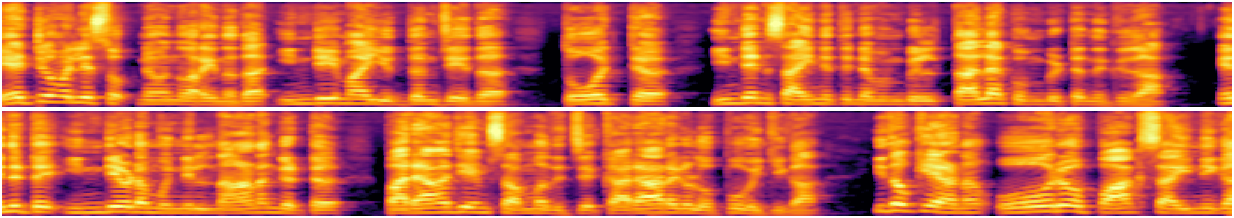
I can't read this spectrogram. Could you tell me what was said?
ഏറ്റവും വലിയ സ്വപ്നം എന്ന് പറയുന്നത് ഇന്ത്യയുമായി യുദ്ധം ചെയ്ത് തോറ്റ് ഇന്ത്യൻ സൈന്യത്തിന്റെ മുമ്പിൽ തല കുമ്പിട്ട് നിൽക്കുക. എന്നിട്ട് ഇന്ത്യയുടെ മുന്നിൽ നാണം കെട്ട് പരാജയം സമ്മതിച്ച് കരാറുകൾ ഒപ്പുവെക്കുക. ഇതൊക്കെയാണ് ഓരോ പാക് സൈനിക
